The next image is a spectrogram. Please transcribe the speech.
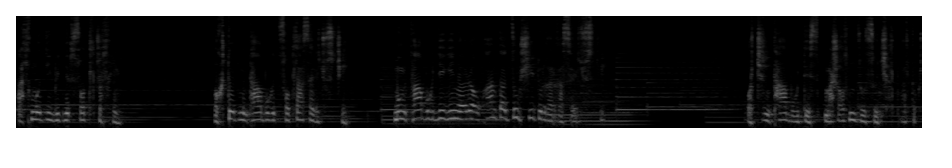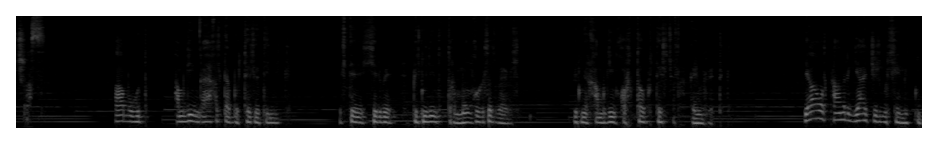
алхмуудыг бид нэр судалж болох юм Өгтөд минь та бүгд судлаасаа гэж хүсэж байна. Мөн та бүгдийг энэ орой ухаантай зөв шийдвэр гаргаасаа гэж хүсэж байна. Учир нь та бүгдээс маш олон зүйлсүүд шалтгаалдаг учраас та бүгд хамгийн гайхалтай бүтээлүүдийн нэг. Гэхдээ хэрвээ бидний дотор мунхаглал байвал бид нэр хамгийн хортой бүтээлч болох гэвэл байдаг. Яавал та нарыг яаж иргүүлэхээ мэднэ.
